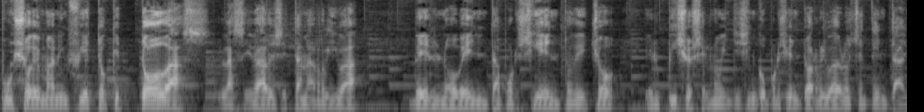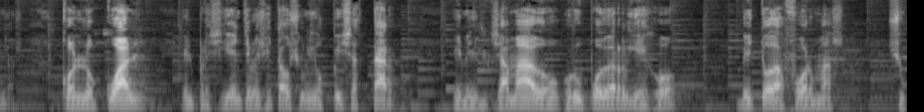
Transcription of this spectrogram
puso de manifiesto que todas las edades están arriba del 90%, de hecho el piso es el 95% arriba de los 70 años, con lo cual el presidente de los Estados Unidos, pese a estar en el llamado grupo de riesgo, de todas formas, sus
